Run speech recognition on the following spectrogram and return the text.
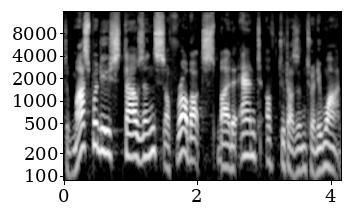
to mass produce thousands of robots by the end of 2021.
